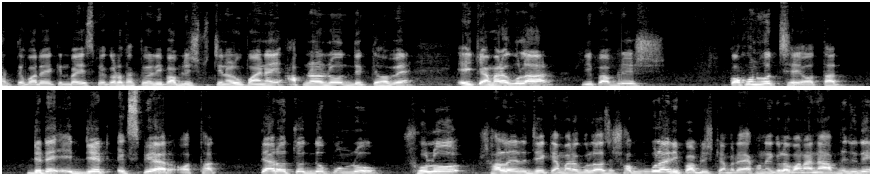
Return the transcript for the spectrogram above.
থাকতে পারে কিংবা স্প্রে করা থাকতে পারে রিপাবলিশ চেনার উপায় নাই। আপনারও দেখতে হবে, এই ক্যামেরাগুলার রিপাবলিশ কখন হচ্ছে? অর্থাৎ ডেটে ডেট এক্সপায়ার অর্থাৎ তেরো, চোদ্দ, পনেরো, ষোলো সালের যে ক্যামেরাগুলো আছে, সবগুলাই রিপাবলিশ ক্যামেরা। এখন এগুলো বানায় না। আপনি যদি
